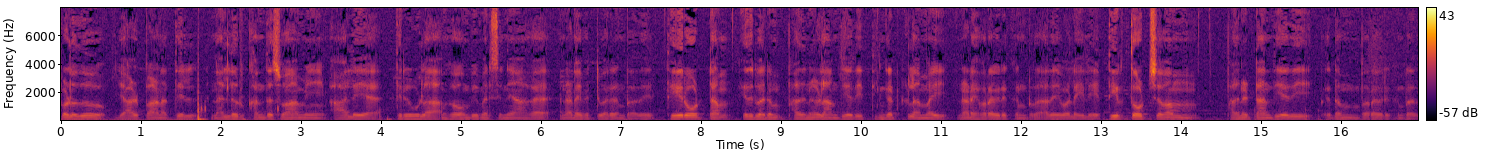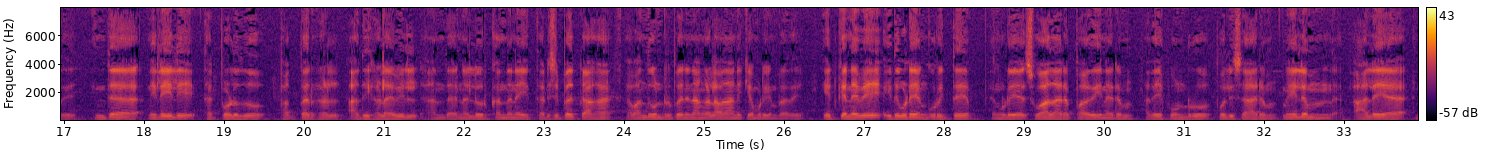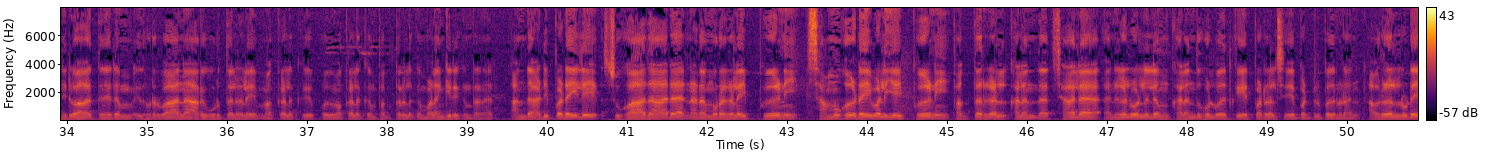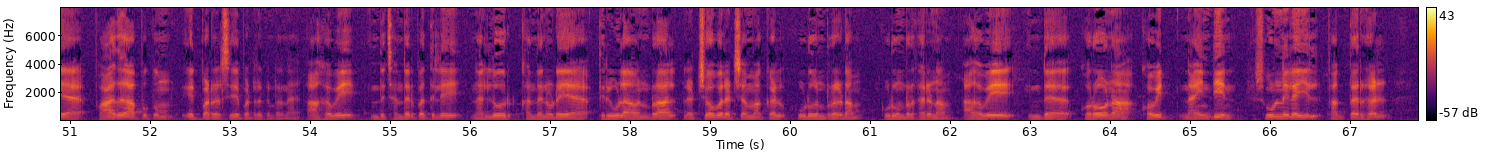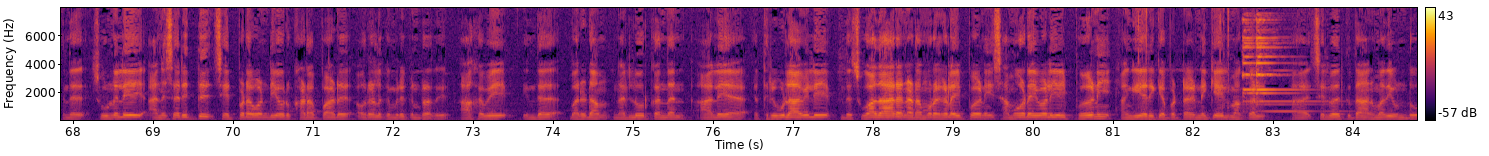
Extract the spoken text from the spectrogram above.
தற்பொழுது யாழ்ப்பாணத்தில் நல்லூர் கந்தசுவாமி ஆலய திருவிழா மிகவும் விமர்சனையாக நடைபெற்று வருகின்றது. தேரோட்டம் எதிர்வரும் பதினேழாம் தேதி திங்கட்கிழமை நடைபெறவிருக்கின்ற அதே வேளையிலே தீர்த்தோற்சவம் பதினெட்டாம் தேதி இடம்பெறவிருக்கின்றது. இந்த நிலையிலே தற்பொழுது பக்தர்கள் அதிகளவில் அந்த நல்லூர் கந்தனை தரிசிப்பதற்காக வந்து கொண்டிருப்பதை நாங்கள் அவதானிக்க முடிகின்றது. ஏற்கனவே இது விடயம் குறித்து எங்களுடைய சுகாதார பகுதியினரும் அதே போன்று போலீசாரும் மேலும் ஆலய நிர்வாகத்தினரும் இது தொடர்பான அறிவுறுத்தல்களை மக்களுக்கு பொதுமக்களுக்கும் பக்தர்களுக்கும் வழங்கியிருக்கின்றனர். அந்த அடிப்படையிலே சுகாதார நடைமுறைகளை பேணி சமூக இடைவெளியை பேணி பக்தர்கள் கலந்த சகல நிகழ்வுகளிலும் கலந்து கொள்வதற்கு ஏற்பாடுகள் செய்யப்பட்டிருப்பதனுடன் அவர்களுடைய பாதுகாப்புக்கும் ஏற்பாடுகள் செய்யப்பட்டிருக்கின்றன. ஆகவே இந்த சந்தர்ப்பத்திலே நல்லூர் கந்தனுடைய திருவிழாவென்றால் லட்சோப லட்சம் மக்கள் கூடுகின்ற இடம் கூடுகின்ற தருணம். ஆகவே இந்த கொரோனா கோவிட் நைன்டீன் சூழ்நிலையில் பக்தர்கள் இந்த சூழ்நிலையை அனுசரித்து செயற்பட வேண்டிய ஒரு கடப்பாடு அவர்களுக்கும் இருக்கின்றது. ஆகவே இந்த வருடம் நல்லூர் கந்தன் ஆலய திருவிழாவிலே இந்த சுகாதார நடைமுறைகளை பேணி சமூக இடைவெளியை பேணி அங்கீகரிக்கப்பட்ட எண்ணிக்கையில் மக்கள் செல்வதற்கு தான் அனுமதி உண்டு.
